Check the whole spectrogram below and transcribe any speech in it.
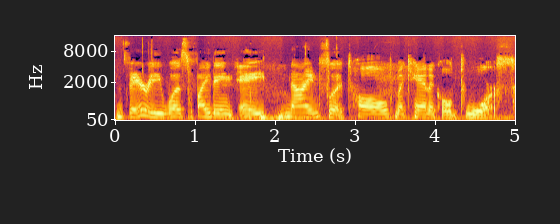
Very was fighting a nine foot tall mechanical dwarf.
